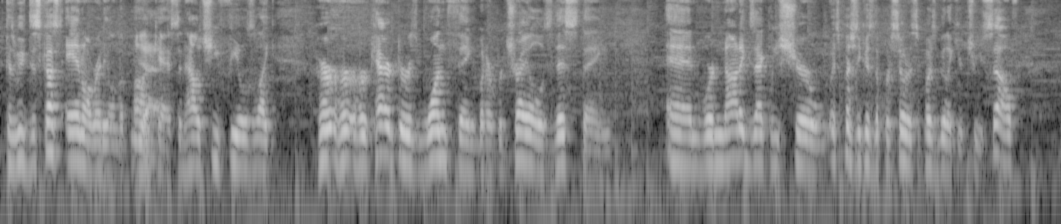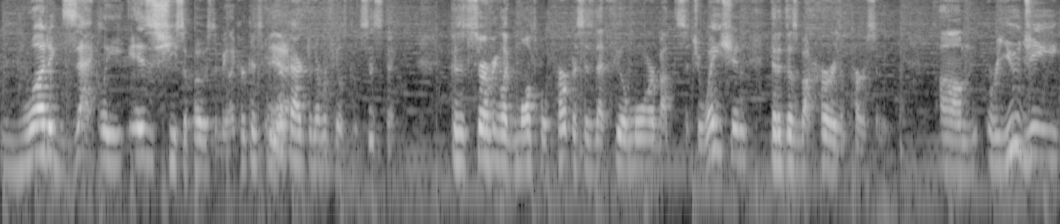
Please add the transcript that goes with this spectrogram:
because we've discussed Ann already on the podcast and how she feels like her, her her character is one thing, but her portrayal is this thing, and we're not exactly sure, especially because the persona is supposed to be like your true self. What exactly is she supposed to be like? Her Yeah. character never feels consistent because it's serving like multiple purposes that feel more about the situation than it does about her as a person. Um, Ryuji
